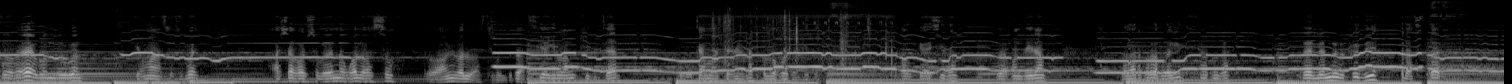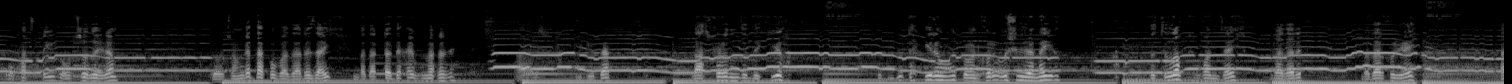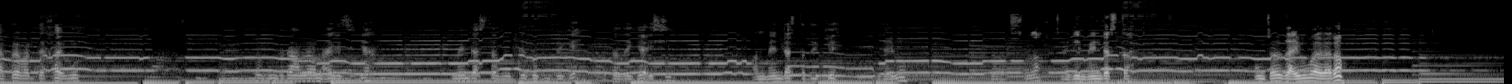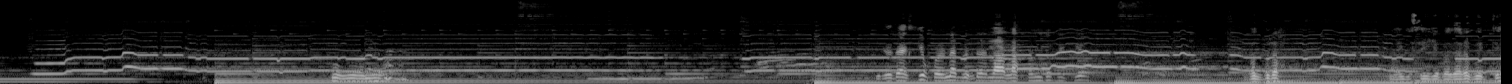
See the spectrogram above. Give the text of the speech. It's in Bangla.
তো হ্যাঁ বন্ধুগণ কেমন আছো সবাই আশা করি সবাই অনেক ভালো আছো। তো আমি ভালো আছি বন্ধুরা আজকে গেলাম ফিল্টার ওকে আমার চ্যানেলটা ফলো করে রাখি কালকে আসছিলাম তো এখন দিলাম। বাজার করার লাগে আমরা রেল লাইনের উঠে দিয়ে রাস্তার ওখান থেকে পৌঁছে দিলাম তো সঙ্গে থাকো, বাজারে যাই। বাজারটা দেখাই আপনারা আর ভিডিওটা লাস্ট পর্যন্ত দেখিও। ভিডিওটা কীরকম কমেন্ট করে অবশ্যই জানাইও। তো চলো, এখন যাই বাজারে। বাজার করে যাই তারপরে আবার দেখাইবো। তো বন্ধুরা আমরা না গেছি গিয়া মেন রাস্তার মধ্যে কোথাও থেকে ওটা দেখে আইসি আর মেন রাস্তা দিকে যাইবো। তো চলো, আগে মেন রাস্তা। অঞ্চল যাইবো বাজারও ভিডিওটা আজকে পড়ে না, ভিডিওটা লা লাস্ট তো দেখিও বন্ধুরা না গেছি যে বাজারে করতে।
